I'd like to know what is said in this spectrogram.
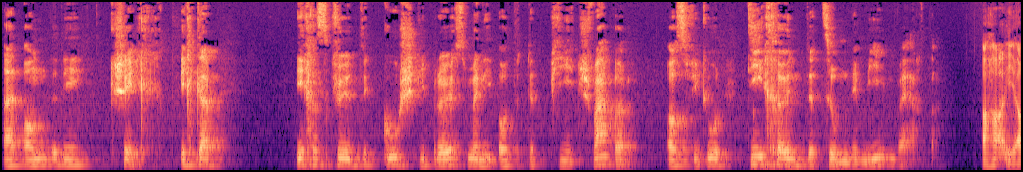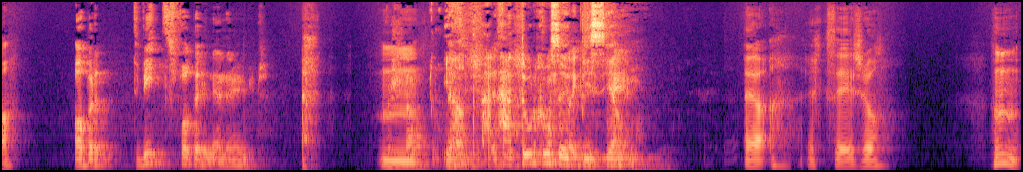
eine andere Geschichte. Ich glaube, ich habe das Gefühl, der Gusti Brösmeli oder der Pete Weber als Figur, die könnten zu einem Meme werden. Aha, ja. Aber die Witze von denen nicht. Mm. Verstehst du? ja, Es ist- es hat durchaus etwas, ja. Ja, ich sehe schon. Hm,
